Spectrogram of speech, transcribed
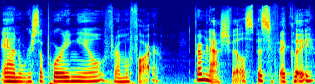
And we're supporting you from afar. From Nashville specifically.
